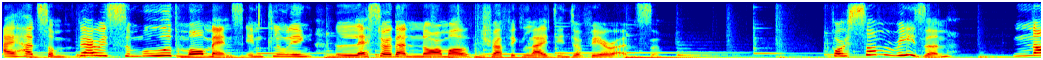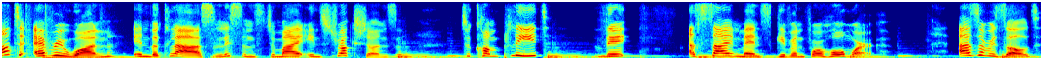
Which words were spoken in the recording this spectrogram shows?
I had some very smooth moments including lesser than normal traffic light interference. For some reason, not everyone in the class listens to my instructions to complete the assignments given for homework. As a result,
